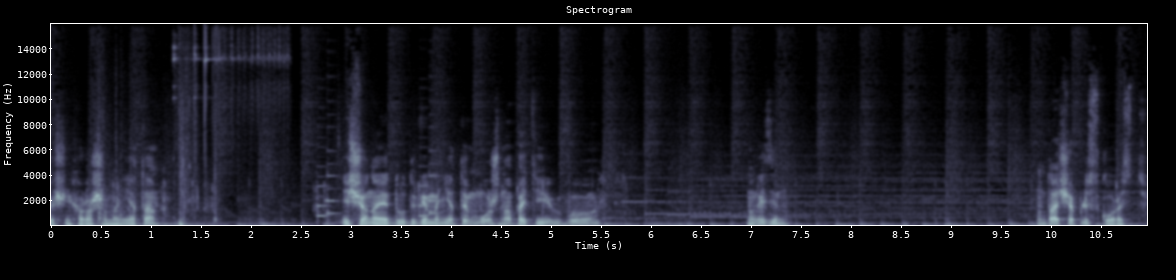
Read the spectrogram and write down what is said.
Очень хорошая монета. Еще найду две монеты, можно пойти в магазин. Удача плюс скорость.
